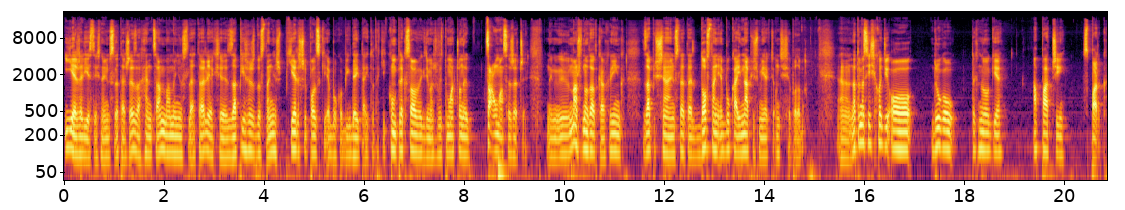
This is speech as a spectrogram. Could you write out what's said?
i jeżeli jesteś na newsletterze, zachęcam, mamy newsletter. Jak się zapiszesz, dostaniesz pierwszy polski e-book o Big Data i to taki kompleksowy, gdzie masz wytłumaczone całą masę rzeczy. Masz w notatkach link, zapisz się na newsletter, dostań e-booka i napisz mi, jak on Ci się podoba. E, natomiast jeśli chodzi o drugą technologię, Apache Spark.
